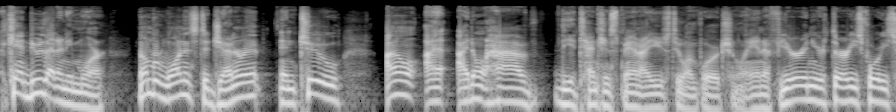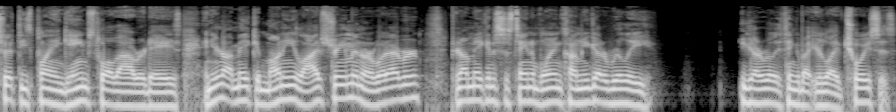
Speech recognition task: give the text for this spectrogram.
I can't do that anymore number one, it's degenerate, and two, I don't I, I don't have the attention span I used to, unfortunately. And if you're in your 30s, 40s, 50s playing games 12 hour days and you're not making money live streaming or whatever, if you're not making a sustainable income, you got to really you got to really think about your life choices.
